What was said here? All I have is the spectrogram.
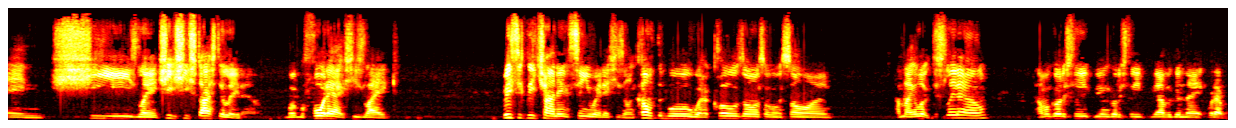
and she's laying. She she starts to lay down, but before that, she's like basically trying to insinuate that she's uncomfortable with her clothes on, so on and so on. I'm like, look, just lay down. I'm gonna go to sleep. You're gonna go to sleep. You have a good night. Whatever.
